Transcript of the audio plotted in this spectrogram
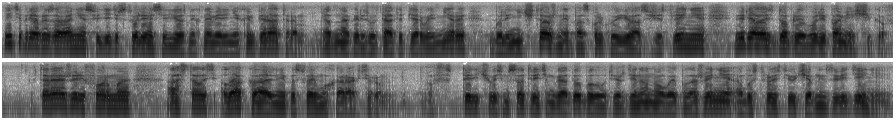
Эти преобразования свидетельствовали о серьезных намерениях императора, однако результаты первой меры были ничтожны, поскольку ее осуществление верялось доброй волей помещиков. Вторая же реформа осталась локальной по своему характеру. В 1803 году было утверждено новое положение об устройстве учебных заведений.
